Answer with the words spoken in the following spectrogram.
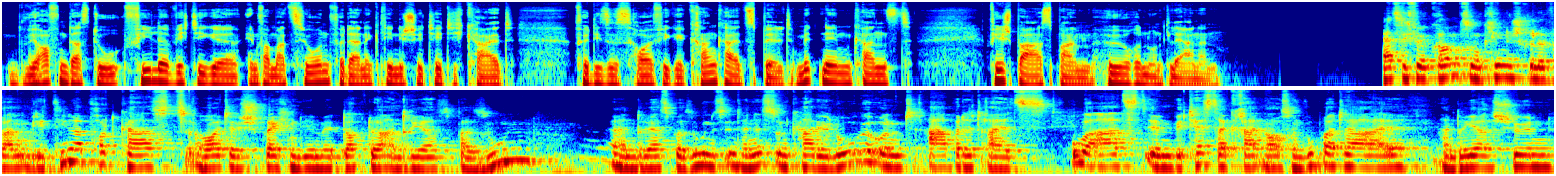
Wir hoffen, dass du viele wichtige Informationen für deine klinische Tätigkeit, für dieses häufige Krankheitsbild mitnehmen kannst. Viel Spaß beim Hören und Lernen. Herzlich willkommen zum klinisch relevanten Mediziner Podcast. Heute sprechen wir mit Dr. Andreas Basun. Andreas Basun ist Internist und Kardiologe und arbeitet als Oberarzt im Bethesda Krankenhaus in Wuppertal. Andreas, schön,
